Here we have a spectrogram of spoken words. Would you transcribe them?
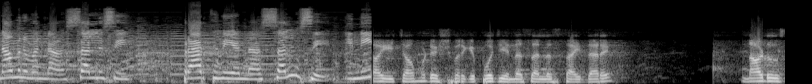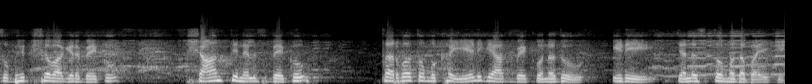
ನಮನವನ್ನ ಸಲ್ಲಿಸಿ, ಪ್ರಾರ್ಥನೆಯನ್ನ ಸಲ್ಲಿಸಿ ತಾಯಿ ಚಾಮುಂಡೇಶ್ವರಿಗೆ ಪೂಜೆಯನ್ನ ಸಲ್ಲಿಸ್ತಾ ಇದ್ದಾರೆ. ನಾಡು ಸುಭಿಕ್ಷವಾಗಿರಬೇಕು, ಶಾಂತಿ ನೆಲೆಸಬೇಕು, ಸರ್ವತೋಮುಖ ಏಳಿಗೆ ಆಗಬೇಕು ಅನ್ನೋದು ಇಡೀ ಜನಸ್ತೋಮದ ಬಯಕೆ.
